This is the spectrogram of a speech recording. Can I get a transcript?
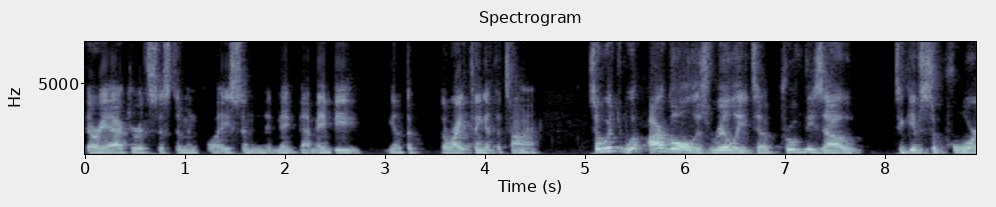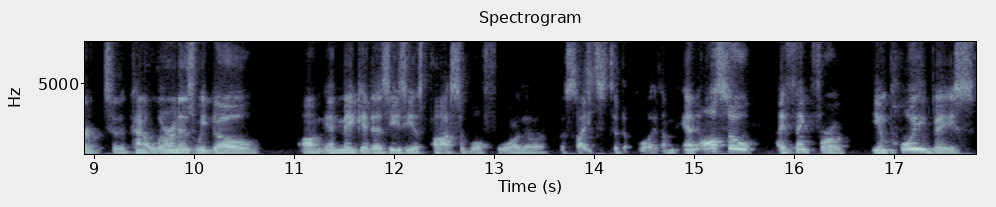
very accurate system in place, and it may that may be you know the, the right thing at the time. So we, our goal is really to prove these out, to give support, to kind of learn as we go, um, and make it as easy as possible for the, the sites to deploy them. And also, I think for the employee base,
